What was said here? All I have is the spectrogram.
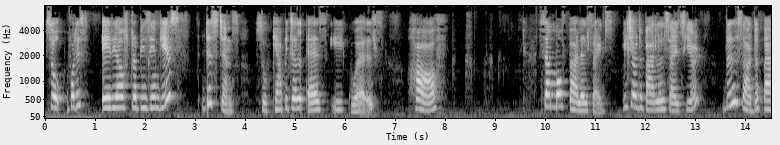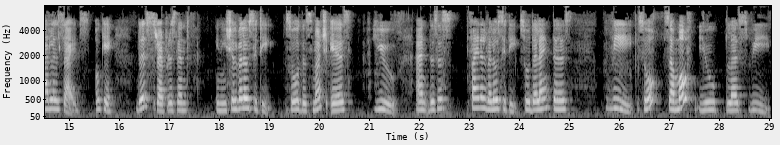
So what is area of trapezium gives? Distance. So capital S equals half sum of parallel sides. Which are the parallel sides here? These are the parallel sides. Okay. This represent initial velocity. So this much is u and this is final velocity. So the length is v. So sum of u plus v.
